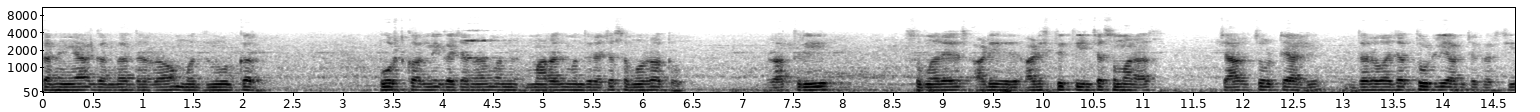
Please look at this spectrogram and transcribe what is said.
कन्हैया गंगाधरराव मदनूरकर पोस्ट कॉलनी गजानन मन महाराज मंदिराच्या समोर राहतो. रात्री सुमारे अडी अडीच ते तीनच्या सुमारास चार चोरटे आले दरवाजा तोडली आमच्या घरची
